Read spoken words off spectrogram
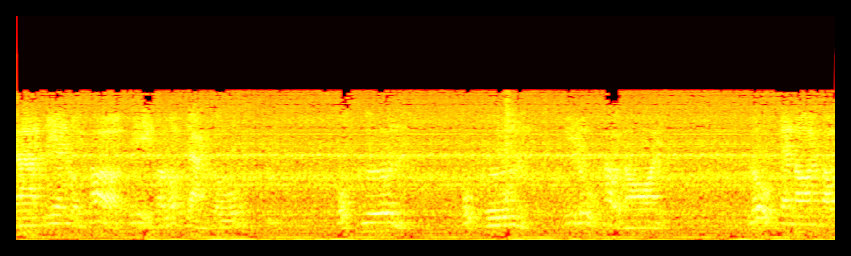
การเรียนหลวงพ่อที่เคารพอย่างสูงทุกคืนทุกคืนที่ลูกเข้านอน ลูกจะนอนภาว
